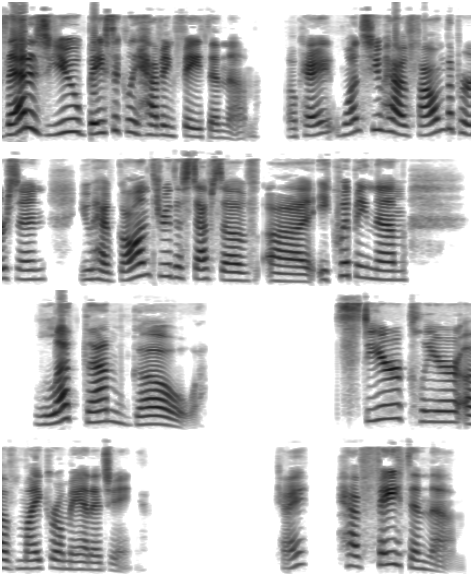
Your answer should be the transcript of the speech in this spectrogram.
that is you basically having faith in them. Okay, once you have found the person, you have gone through the steps of uh, equipping them, let them go. Steer clear of micromanaging. Okay, have faith in them.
